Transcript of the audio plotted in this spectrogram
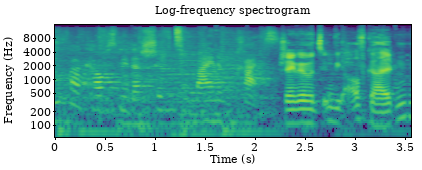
Du verkaufst mir das Schiff zu meinem Preis. Wahrscheinlich werden wir uns irgendwie aufgehalten.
